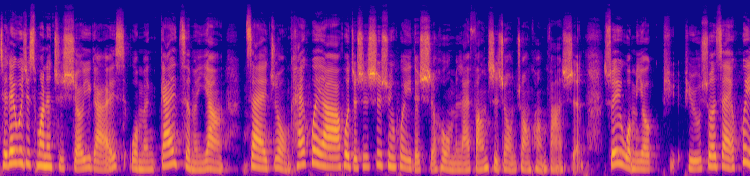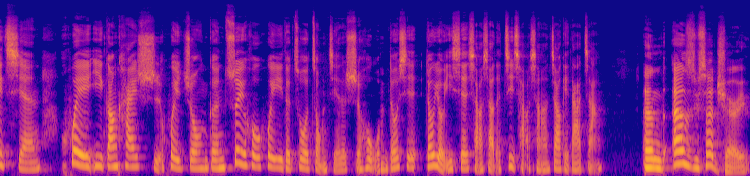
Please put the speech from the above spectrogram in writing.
today we just wanted to show you guys 我们该怎么样在这种开会啊，或者是视讯会议的时候，我们来防止这种状况发生。所以我们有比比如说在会前、会议刚开始、会中跟最后会议的做总结的时候，我们都些都有一些小小的技巧想要教给大家。And as you said, Sherry,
